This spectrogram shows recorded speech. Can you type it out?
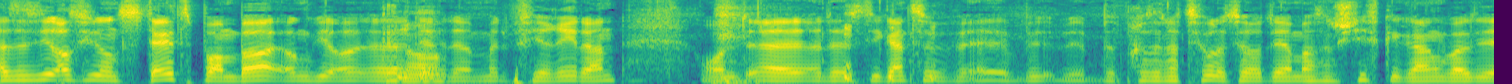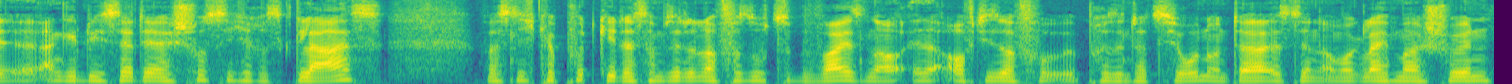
Also sieht aus wie so ein Stealth-Bomber, irgendwie äh, Genau. der, der mit vier Rädern. Und äh, das, die ganze äh, Präsentation ist ja dermaßen schief gegangen, weil sie, äh, angeblich seid der schusssicheres Glas, was nicht kaputt geht. Das haben sie dann auch versucht zu beweisen äh, auf dieser Präsentation. Und da ist dann aber gleich mal schön,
